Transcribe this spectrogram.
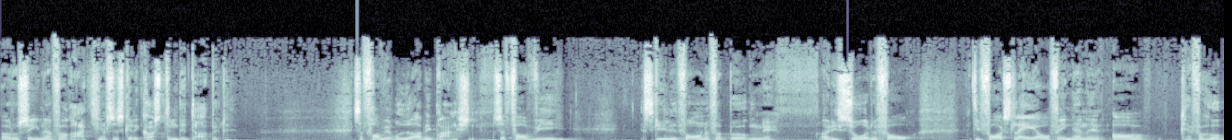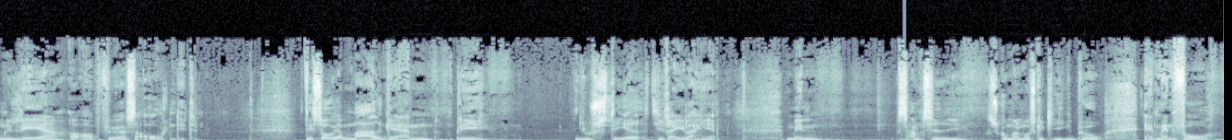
og du senere får ret, så skal det koste dem det dobbelt. Så får vi ryddet op i branchen. Så får vi skillet forne fra bukkene, og de sorte får, de får et slag over fingrene, og kan forhåbentlig lære at opføre sig ordentligt. Det så jeg meget gerne blive justeret, de regler her. Men samtidig skulle man måske kigge på, at man får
